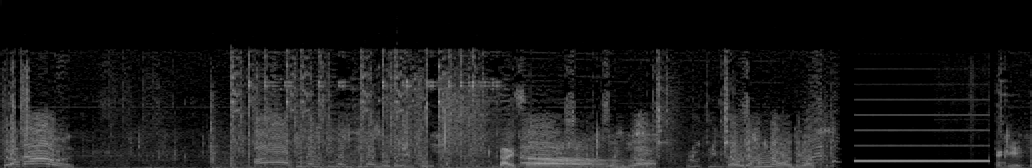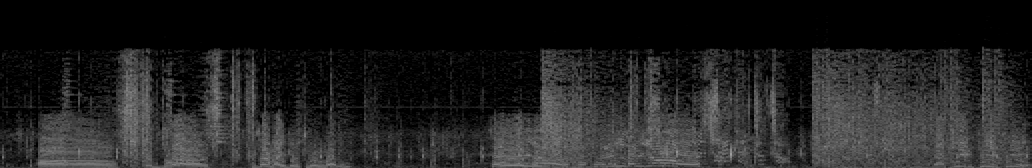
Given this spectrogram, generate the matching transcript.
드랍 다운. 아 피사지 피사지 내 입구. 나이스. 여기 뭐야? 블루팀 야 우리 한 명 어디 갔어 저기. 아 그럼 누가 그 사람 아이디로 들어온 거 아니? 살려줘 살려줘 살려줘. 야필필필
